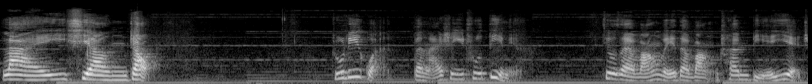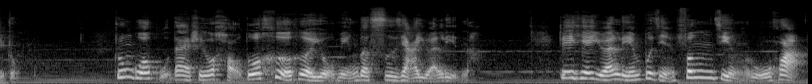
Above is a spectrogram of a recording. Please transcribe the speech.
来相照。竹里馆本来是一处地名。就在王维的《辋川别业》之中。中国古代是有好多赫赫有名的私家园林呐，这些园林不仅风景如画，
